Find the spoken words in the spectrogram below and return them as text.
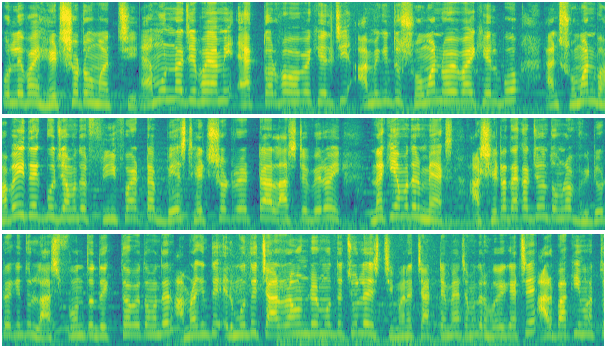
পড়লে ভাই হেডশটও মারছি। এমন না যে ভাই আমি একতরফাভাবে খেলছি, আমি কিন্তু সমানভাবে ভাই খেলব অ্যান্ড সমানভাবেই দেখব যে আমাদের ফ্রি ফায়ারটা বেস্ট হেডশট রেটটা লাস্টে বেরোয় নাকি আমাদের ম্যাক্স আর সেটা দেখার জন্য তোমরা ভিডিওটা কিন্তু লাস্ট পর্যন্ত দেখতে হবে তোমাদের। আমরা কিন্তু এর মধ্যে চার রাউন্ডের মধ্যে চলে এসেছি মানে চারটে ম্যাচ আমাদের হয়ে গেছে। আর বাকি মাত্র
